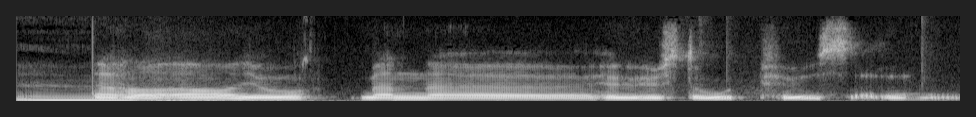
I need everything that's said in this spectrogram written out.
Eh, Jaha, ja, jo. Men eh, hur, hur stort hus är det?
